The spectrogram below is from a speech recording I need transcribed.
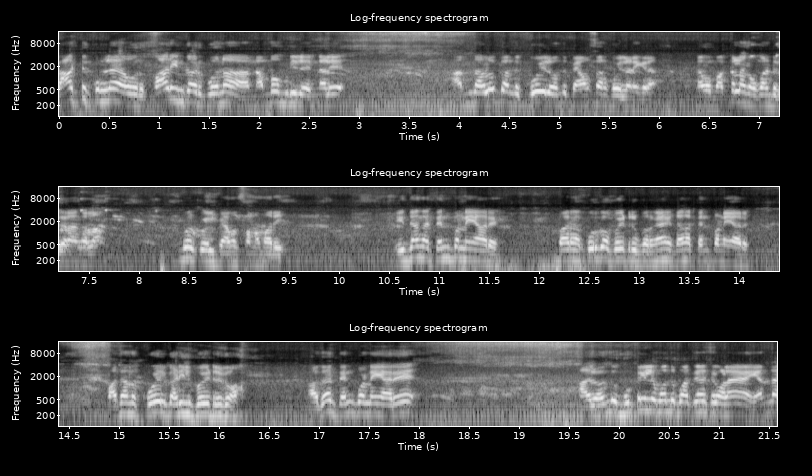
காட்டுக்குள்ள ஒரு ஃபாரின் கார் போனால் நம்ப முடியல என்னாலே. அந்த அளவுக்கு அந்த கோயில் வந்து ஃபேமஸான கோயில் நினைக்கிறேன். நம்ம மக்கள் அங்கே உட்காந்துக்கிறாங்கலாம் இன்னொரு கோயில் ஃபேமஸ் சொன்ன மாதிரி. இதுதாங்க தென்பண்ணையாறு. பாருங்கள் குறுக்க போயிட்டு இருப்பாருங்க இதுதாங்க இதாங்க தென்பண்ணையாறு. பார்த்தா அந்த கோயிலுக்கு அடியில் போயிட்டு இருக்கோம். அதான் தென்பண்ணையாறு. அதில் வந்து முற்றிலும் வந்து பார்த்தீங்கன்னா வச்சுக்கோங்களேன் எந்த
